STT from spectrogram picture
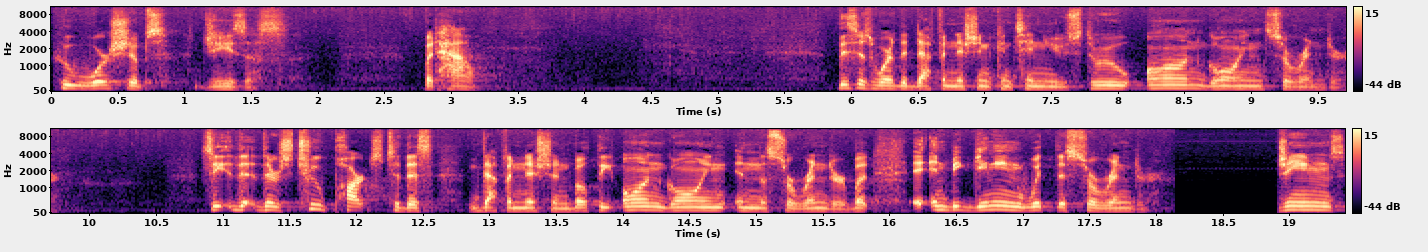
who worships Jesus. But how? This is where the definition continues through ongoing surrender. See, th- there's two parts to this definition, both the ongoing and the surrender. But in beginning with the surrender, James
